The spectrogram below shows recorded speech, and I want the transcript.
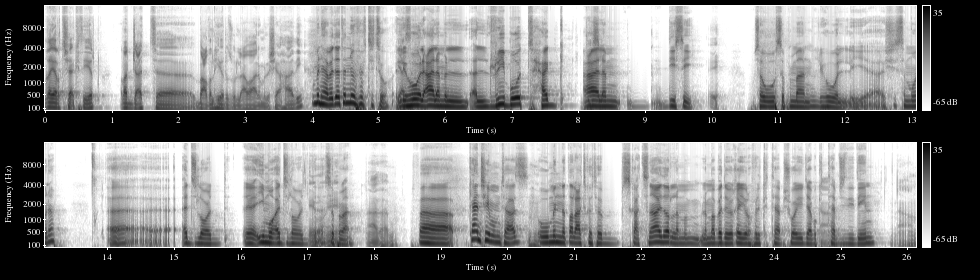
غيرت أشياء كثير رجعت آه بعض ال heroes والعوالم والأشياء هذه. ومنها بدأت ال New 52 اللي. هو العالم ال- ال reboot حق عالم DC إيه. سووا سوبرمان اللي هو اللي آه، شو يسمونه edgelord emo edgelord. سوبرمان هذا هو. فكان شيء ممتاز. ومنه طلعت كتب سكوت سنايدر لما لما بدأوا يغيروا في الكتاب شوي جابوا كتاب نعم. جديدين نعم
